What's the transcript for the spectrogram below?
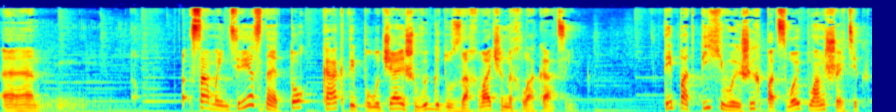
Э, самое интересное то, как ты получаешь выгоду с захваченных локаций. Ты подпихиваешь их под свой планшетик,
